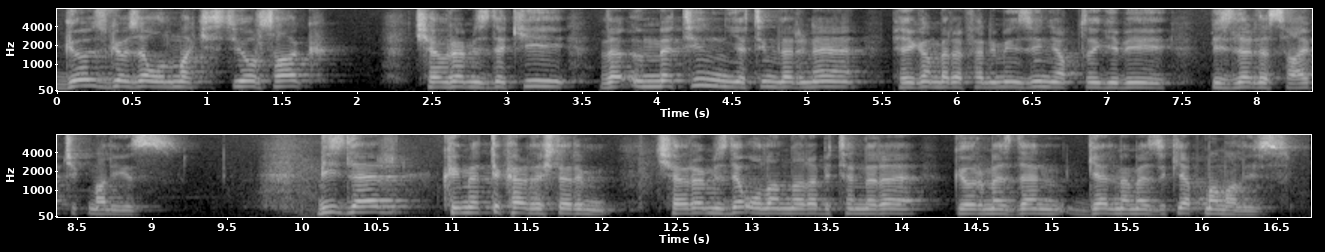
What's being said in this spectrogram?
göz göze olmak istiyorsak, çevremizdeki ve ümmetin yetimlerine Peygamber Efendimizin yaptığı gibi bizler de sahip çıkmalıyız. Bizler kıymetli kardeşlerim çevremizde olanlara bitenlere görmezden gelmemezlik yapmamalıyız.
